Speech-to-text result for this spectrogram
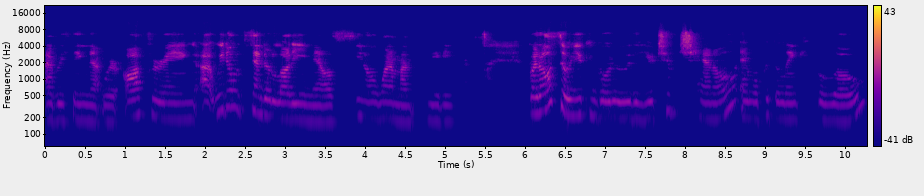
everything that we're offering. Uh, we don't send out a lot of emails, you know, one a month maybe. But also you can go to the YouTube channel and we'll put the link below.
